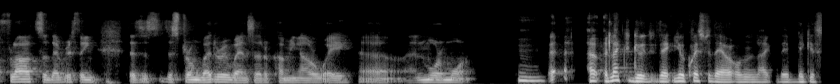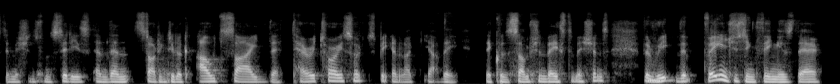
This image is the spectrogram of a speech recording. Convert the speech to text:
floods and everything. There's the strong weather events that are coming our way uh, and more and more. Mm. I'd like to go to your question there on like the biggest emissions from cities, and then starting to look outside the territory, so to speak, and like yeah, the the consumption based emissions. The re- mm. the very interesting thing is there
